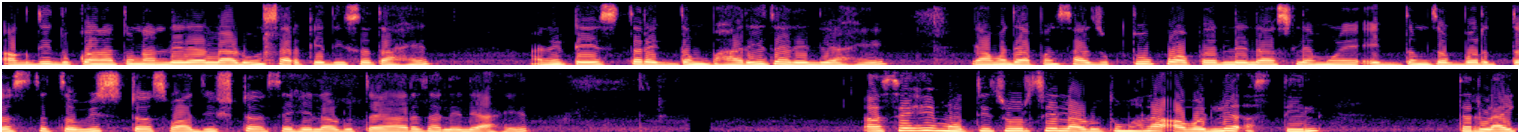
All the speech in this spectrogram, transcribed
अगदी दुकानातून आणलेल्या लाडूंसारखे दिसत आहेत. आणि टेस्ट तर एकदम भारी झालेली आहे. यामध्ये आपण साजूक तूप वापरलेलं असल्यामुळे एकदम जबरदस्त चविष्ट स्वादिष्ट असे हे लाडू तयार झालेले आहेत. असे हे मोतीचूरचे लाडू तुम्हाला आवडले असतील तर लाईक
